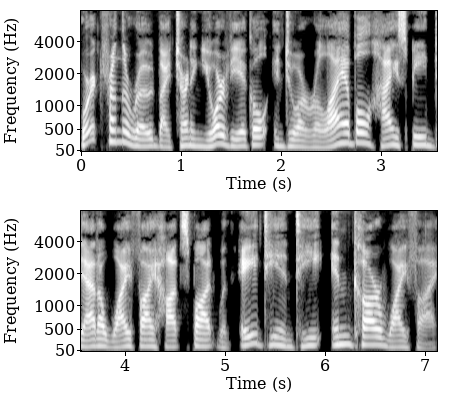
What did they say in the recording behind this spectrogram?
Work from the road by turning your vehicle into a reliable high-speed data Wi-Fi hotspot with AT&T in-car Wi-Fi.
